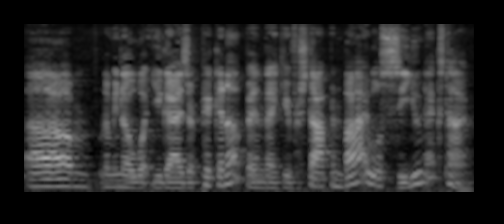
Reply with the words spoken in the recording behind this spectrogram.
Um, let me know what you guys are picking up, and thank you for stopping by. We'll see you next time.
